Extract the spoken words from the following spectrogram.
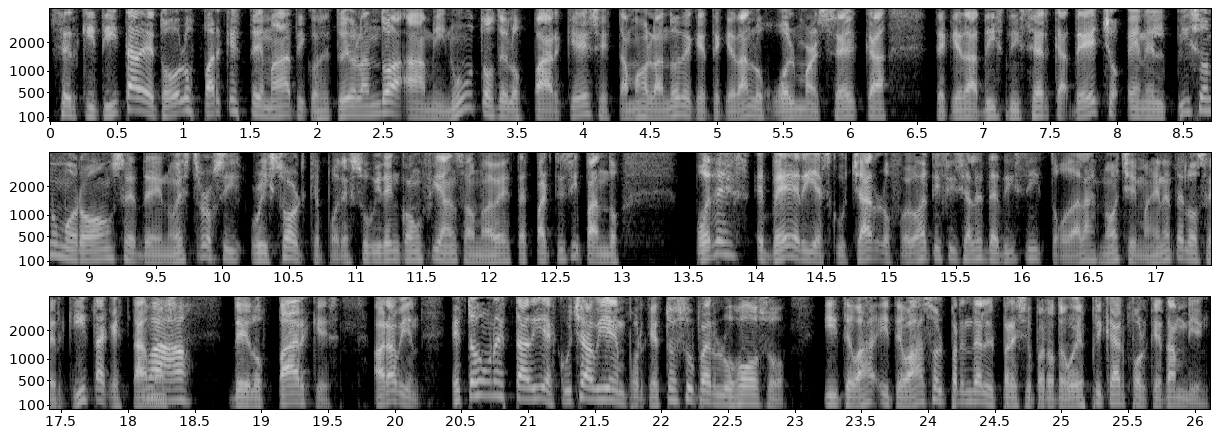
cerquitita de todos los parques temáticos. Estoy hablando a, a minutos de los parques, estamos hablando de que te quedan los Walmart cerca, te queda Disney cerca. De hecho, en el piso número 11 de nuestro resort, que puedes subir en confianza una vez estés participando, puedes ver y escuchar los fuegos artificiales de Disney todas las noches. Imagínate lo cerquita que estamos Wow. de los parques. Ahora bien, esto es una estadía, escucha bien, porque esto es súper lujoso y te, vas, y te vas a sorprender el precio, pero te voy a explicar por qué también.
